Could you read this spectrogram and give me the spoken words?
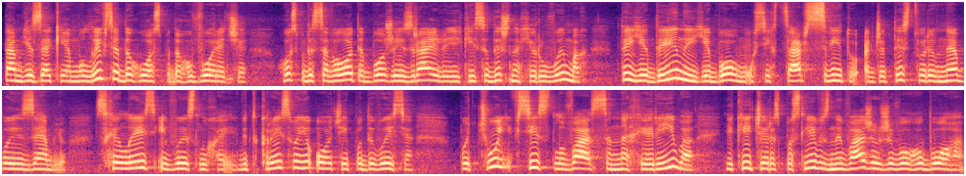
Там Єзекія молився до Господа, говорячи: Господи Саваоте, Боже Ізраїлю, який сидиш на херовимах, ти єдиний є Богом усіх царств світу, адже ти створив небо і землю. Схились і вислухай, відкрий свої очі і подивися. Почуй всі слова Сеннахеріва, який через послів зневажив живого Бога.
